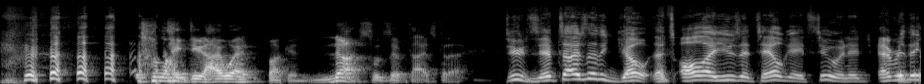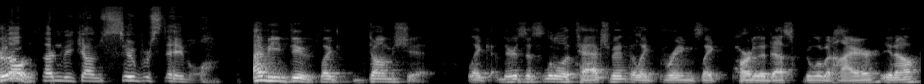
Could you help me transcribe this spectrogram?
like, dude, I went fucking nuts with zip ties today. Dude, zip ties are the goat. That's all I use at tailgates too, and it, everything all of a sudden becomes super stable. I mean, dude, like dumb shit. Like there's this little attachment that like brings like part of the desk a little bit higher, you know?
